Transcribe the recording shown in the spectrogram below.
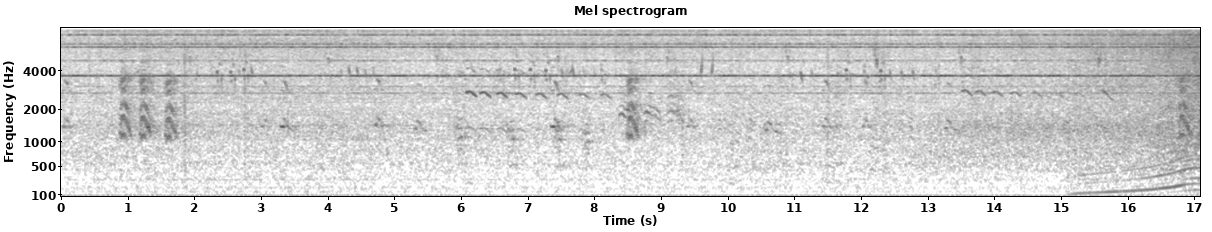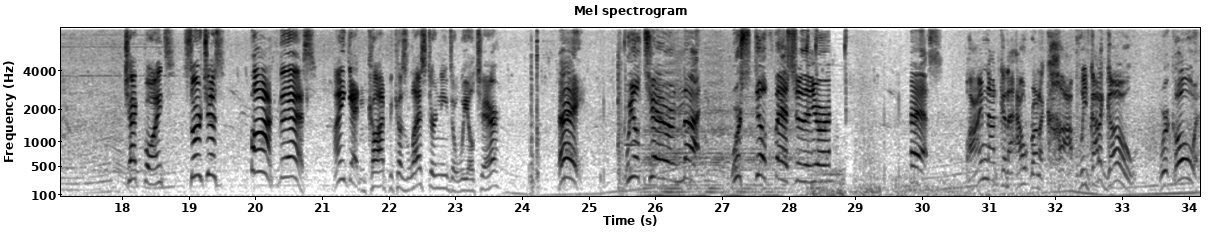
Checkpoints? Searches? Fuck this! I ain't getting caught because Lester needs a wheelchair. Hey, wheelchair or not, we're still faster than your ass. Well, I'm not gonna outrun a cop. We've gotta go. We're going.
